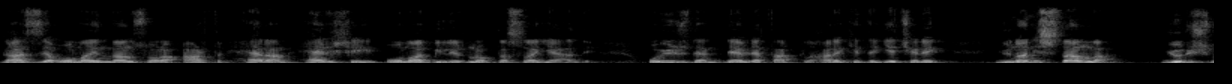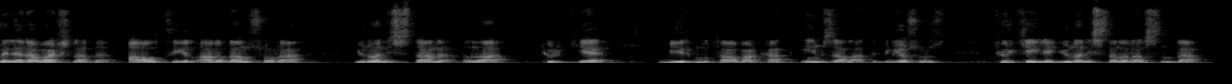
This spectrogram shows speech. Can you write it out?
Gazze olayından sonra artık her an her şey olabilir noktasına geldi. O yüzden devlet aklı harekete geçerek Yunanistan'la görüşmelere başladı. 6 yıl aradan sonra Yunanistan'la Türkiye bir mutabakat imzaladı. Biliyorsunuz Türkiye ile Yunanistan arasında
